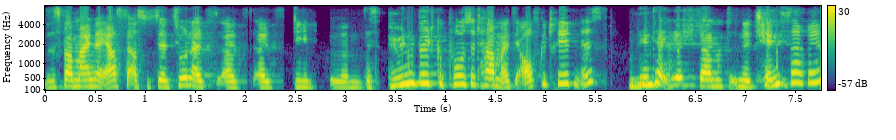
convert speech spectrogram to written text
das war meine erste Assoziation, als, als, als die ähm, das Bühnenbild gepostet haben, als sie aufgetreten ist. Und hinter ihr stand eine Tänzerin.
